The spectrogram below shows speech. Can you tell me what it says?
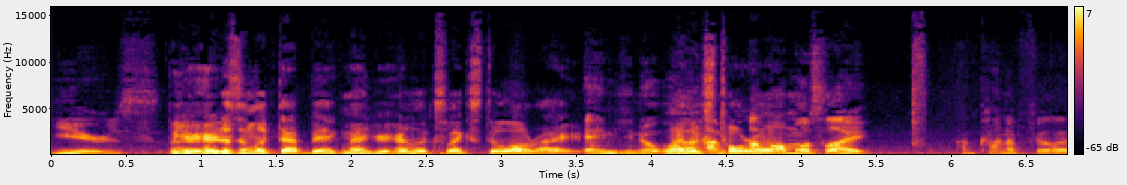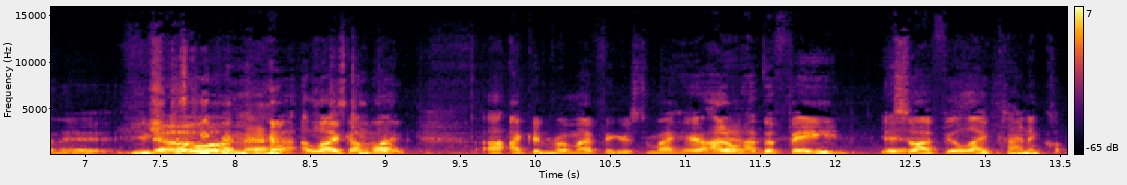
years. But I your hair think. doesn't look that big, man. Your hair looks like still all right. And you know Mine what? looks I'm, tore I'm up. almost like, I'm kind of feeling it. You, You should know, just keep it, man. like I'm like, uh, I can run my fingers through my hair. I don't have the fade, Yeah. so I feel like kind of co-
